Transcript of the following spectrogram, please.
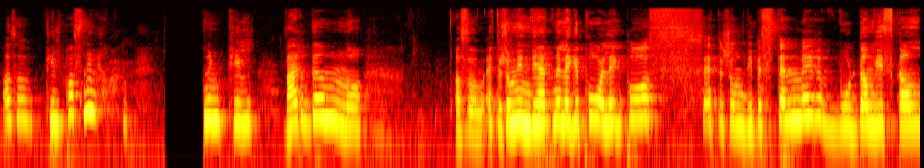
altså tilpasning. Tilpasning til verden. Og, altså, ettersom myndighetene legger pålegg på oss, ettersom de bestemmer hvordan vi skal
